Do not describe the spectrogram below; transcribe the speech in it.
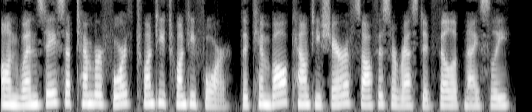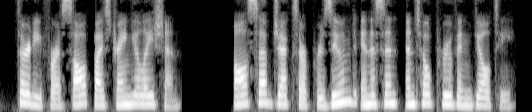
On Wednesday, September 4, 2024, the Kimball County Sheriff's Office arrested Philip Nicely, 30 for assault by strangulation. All subjects are presumed innocent until proven guilty.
